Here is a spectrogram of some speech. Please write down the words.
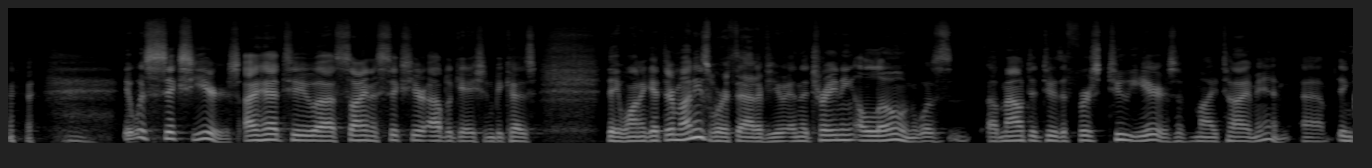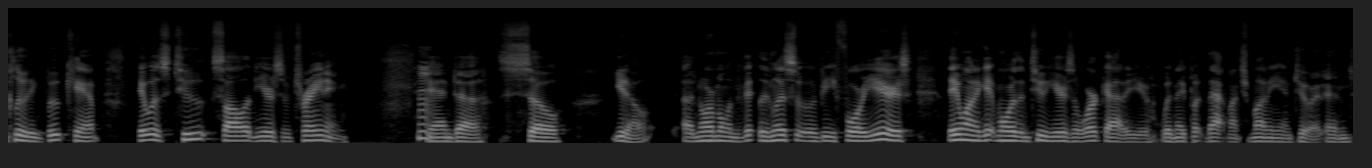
it was six years. I had to uh, sign a six year obligation because they want to get their money's worth out of you, and the training alone was amounted to the first two years of my time in, uh, including boot camp. It was two solid years of training, Hmm. and uh, so you know a normal envi- enlistment would be four years. They want to get more than two years of work out of you when they put that much money into it, and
